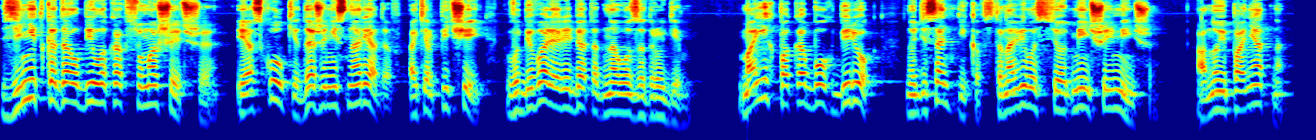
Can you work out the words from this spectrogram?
Зенитка долбила как сумасшедшая, и осколки даже не снарядов, а кирпичей выбивали ребят одного за другим. Моих пока бог берег, но десантников становилось все меньше и меньше. Оно и понятно.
